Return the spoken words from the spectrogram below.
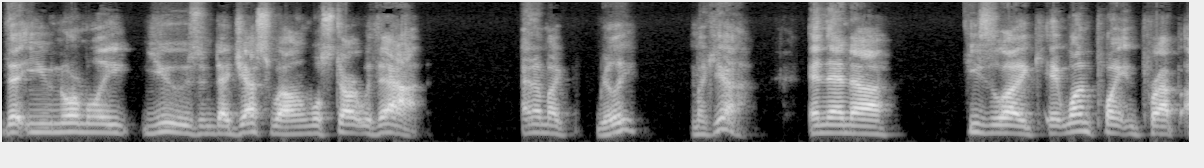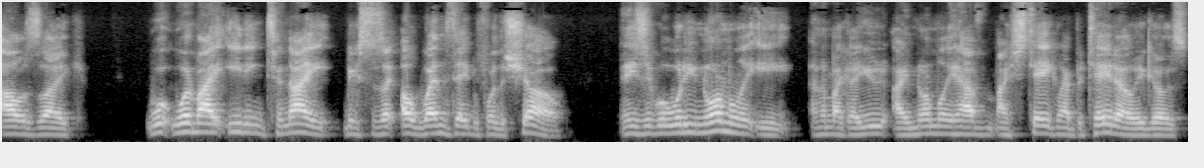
that you normally use and digest well, and we'll start with that. And I'm like, really? I'm like, yeah. And then uh, he's like, at one point in prep, I was like, what am I eating tonight? Because it's like, oh, Wednesday before the show. And he's like, well, what do you normally eat? And I'm like, I, I normally have my steak, my potato. He goes,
